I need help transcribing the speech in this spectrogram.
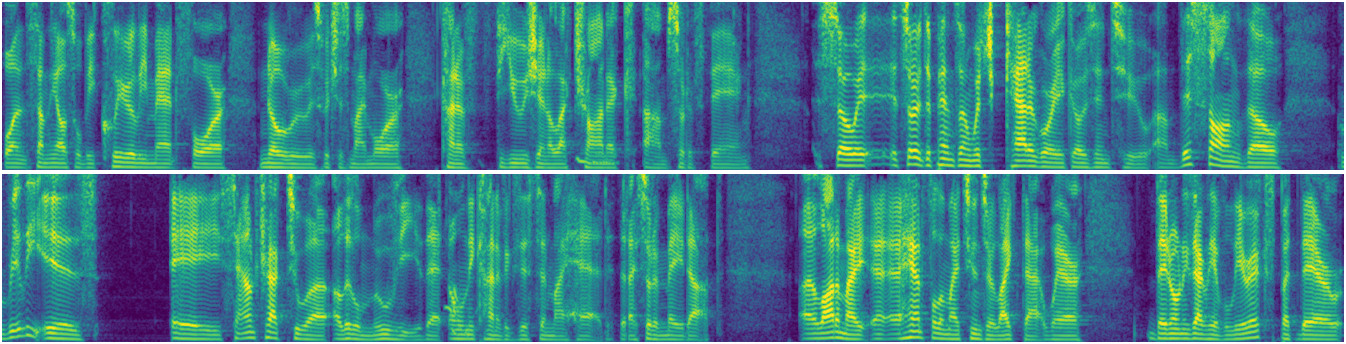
one something else will be clearly meant for Nowruz, which is my more kind of fusion electronic mm-hmm. um, sort of thing. So it, it sort of depends on which category it goes into. Um, this song, though, really is a soundtrack to a, a little movie that only kind of exists in my head that I sort of made up a lot of my a handful of my tunes are like that where they don't exactly have lyrics but they're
